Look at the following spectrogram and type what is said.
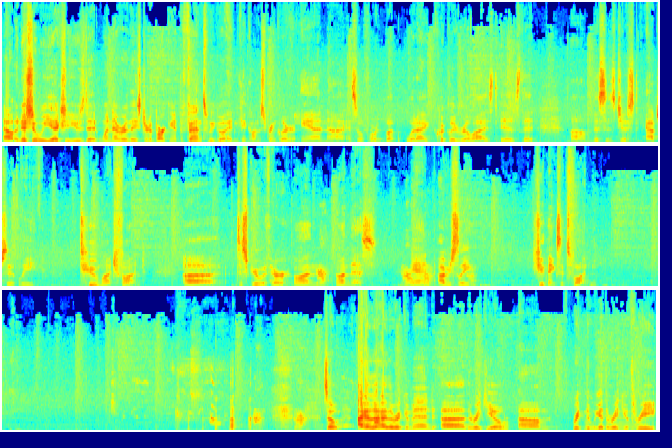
Now, initially, we actually used it whenever they started barking at the fence. We go ahead and kick on the sprinkler and uh, and so forth. But what I quickly realized is that um, this is just absolutely too much fun uh, to screw with her on on this, and obviously, she thinks it's fun. so I highly, highly recommend uh, the Rachio. Um, we got the Rachio 3,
